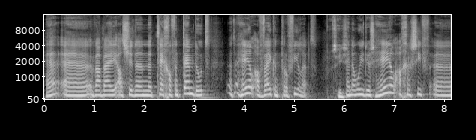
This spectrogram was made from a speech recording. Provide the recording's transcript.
Hè, waarbij als je een TEG of een TEM doet, het heel afwijkend profiel hebt. Precies. En dan moet je dus heel agressief eh,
